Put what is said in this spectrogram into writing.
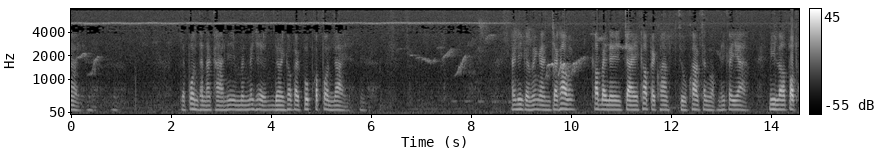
ง่าย ๆ จะป้นธนาคารนี่มันไม่ใช่เดินเข้าไปปุ๊บก็ป้นได้อันนี้ก็เหมือนกันจะเข้าเข้าไปในใจเข้าไปความสู่ความสงบนี้ก็ยาก มีรอปภ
